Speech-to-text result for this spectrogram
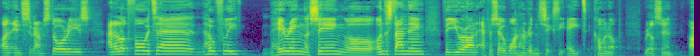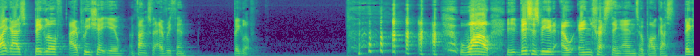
on Instagram stories. And I look forward to hopefully hearing or seeing or understanding that you are on episode 168 coming up real soon. All right, guys, big love. I appreciate you and thanks for everything. Big love. wow, this has been an interesting end to a podcast. Big.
